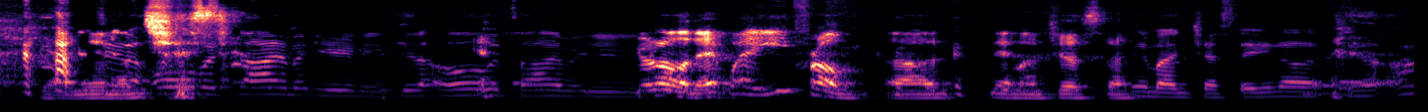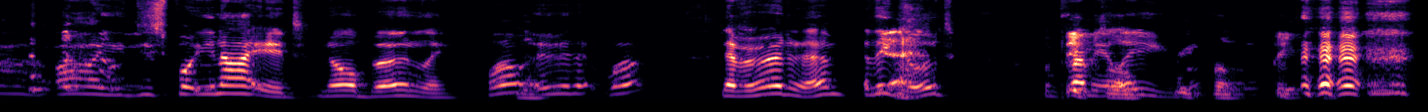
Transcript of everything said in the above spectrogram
Yeah, near Manchester. all the time at uni. Do that all the time at uni. You're on holiday. Where are you from? Uh, near Manchester. Near Manchester. You know. You know oh, oh, you just put United. No, Burnley. What? No. Who are they? What? Never heard of them. Are they yeah. good? Big Premier club, League. Big club, big club.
